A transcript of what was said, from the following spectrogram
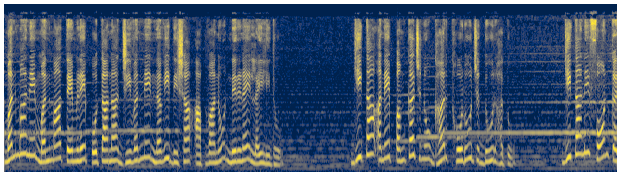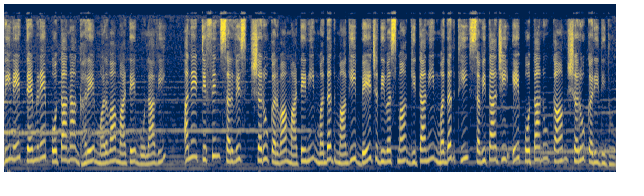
મનમાં ને મનમાં તેમણે પોતાના જીવનને નવી દિશા આપવાનો નિર્ણય લઈ લીધો. ગીતા અને પંકજનું ઘર થોડું જ દૂર હતું. ગીતાને ફોન કરીને તેમણે પોતાના ઘરે મળવા માટે બોલાવી અને ટિફિન સર્વિસ શરૂ કરવા માટેની મદદ માગી બે જ દિવસમાં ગીતાની મદદથી સવિતાજી એ પોતાનું કામ શરૂ કરી દીધું.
